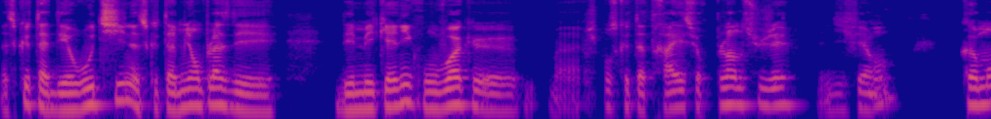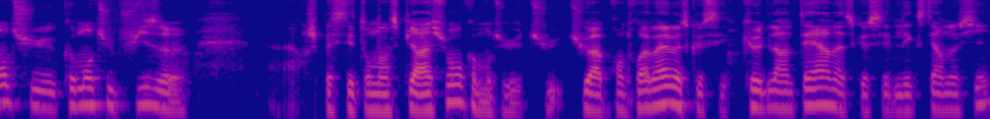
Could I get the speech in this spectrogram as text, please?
est tu as des routines? Est-ce que tu as mis en place des, mécaniques? On voit que bah, je pense que tu as travaillé sur plein de sujets différents. Mmh. Comment tu, comment tu puises je sais pas si c'est ton inspiration, comment tu, tu, apprends toi-même Est-ce que c'est que de l'interne Est-ce que c'est de l'externe aussi?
